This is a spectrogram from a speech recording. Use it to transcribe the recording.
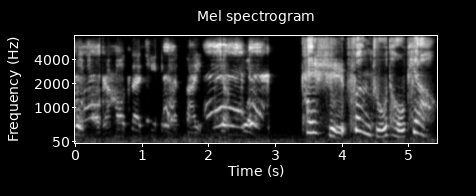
互投，然后再听一轮发言，这样过了。开始凤竹投票。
